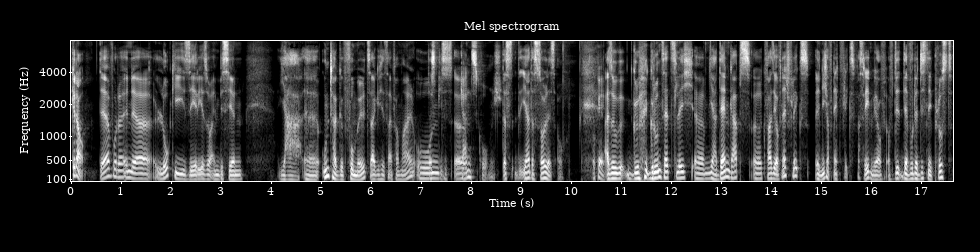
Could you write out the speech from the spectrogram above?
Genau. Der wurde in der Loki-Serie so ein bisschen ja, äh, untergefummelt, sage ich jetzt einfach mal. Und, das äh, ganz komisch. Das, ja, das soll es auch. Okay. Also gr grundsätzlich, äh, ja, Dan gab es äh, quasi auf Netflix, äh, nicht auf Netflix, was reden wir, auf, auf der wurde Disney Plus.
